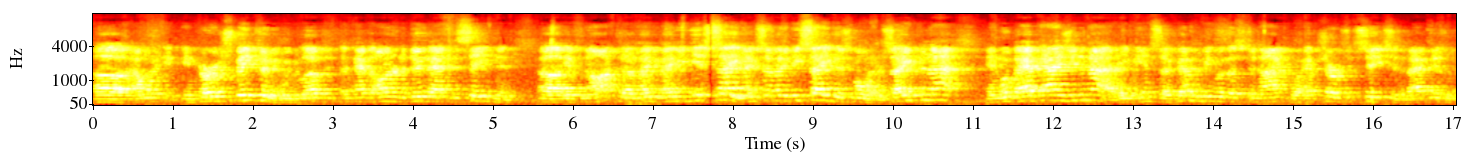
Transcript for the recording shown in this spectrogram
uh, I want to encourage you to speak to me. We would love to have the honor to do that this evening. Uh, if not, uh, maybe maybe you get saved. Maybe somebody be saved this morning or saved tonight. And we'll baptize you tonight. Amen. So come to be with us tonight. We'll have church at 6 and the baptism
